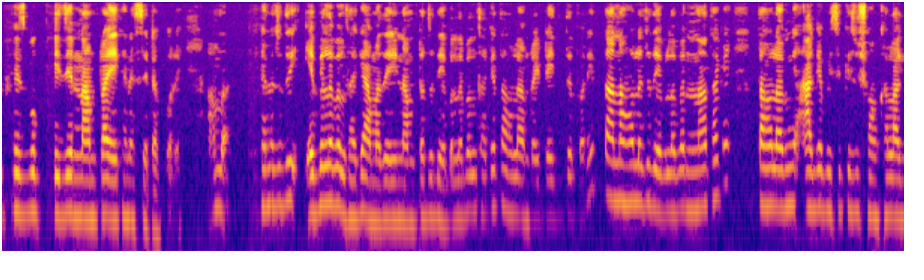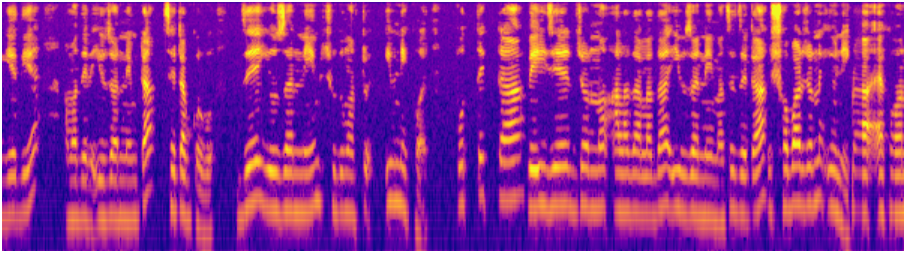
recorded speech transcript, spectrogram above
ফেসবুক পেজের নামটা এখানে সেট আপ করে। আমরা এখানে যদি অ্যাভেলেবেল থাকে, আমাদের এই নামটা যদি অ্যাভেলেবেল থাকে, তাহলে আমরা এটাই দিতে পারি। তা না হলে যদি অ্যাভেলেবেল না থাকে, তাহলে আমি আগে পিছিয়ে কিছু সংখ্যা লাগিয়ে দিয়ে আমাদের ইউজার নেমটা সেট আপ করব। যে ইউজার নেম শুধুমাত্র ইউনিক হয় প্রত্যেকটা পেজের জন্য আলাদা আলাদা ইউজার নেম আছে, যেটা সবার জন্য ইউনিক এখন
